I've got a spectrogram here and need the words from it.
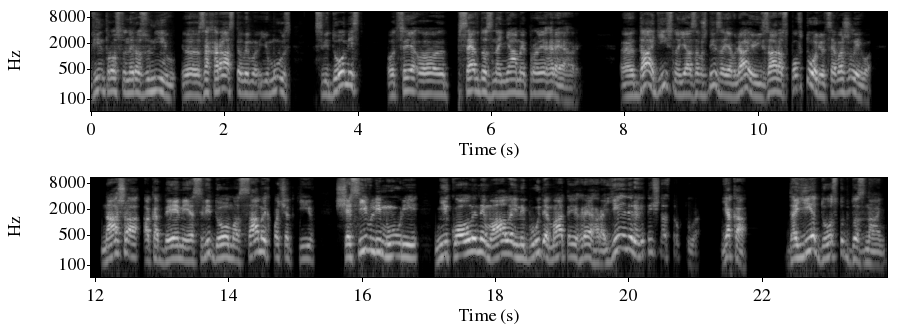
Він просто не розумів, е, захарастили йому свідомість оце о, псевдознаннями про егрегори. Е, да, дійсно, я завжди заявляю і зараз повторю, це важливо. Наша академія свідомо з самих початків, з часів Лімурії, ніколи не мала і не буде мати егрегора. Є енергетична структура, яка дає доступ до знань,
